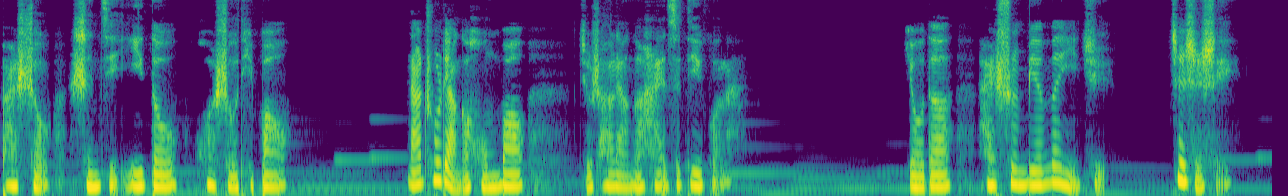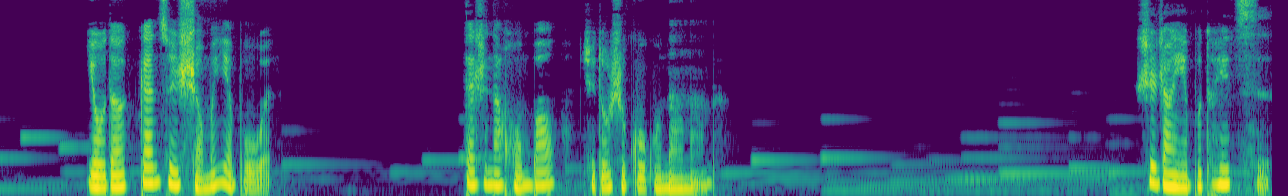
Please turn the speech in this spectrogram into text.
把手伸进衣兜或手提包，拿出两个红包，就朝两个孩子递过来。有的还顺便问一句：“这是谁？”有的干脆什么也不问，但是那红包却都是鼓鼓囊囊的。市长也不推辞，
